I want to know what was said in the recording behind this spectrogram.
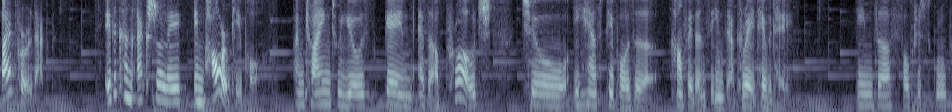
byproduct. It can actually empower people. I'm trying to use game as an approach to enhance people's uh, confidence in their creativity. In the focus group,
